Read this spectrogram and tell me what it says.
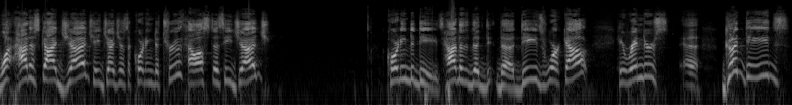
What, how does God judge? He judges according to truth. How else does He judge? According to deeds. How do the, the deeds work out? He renders uh, good deeds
